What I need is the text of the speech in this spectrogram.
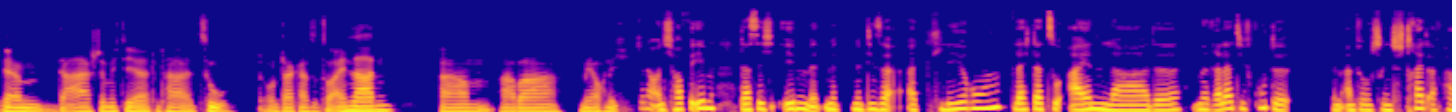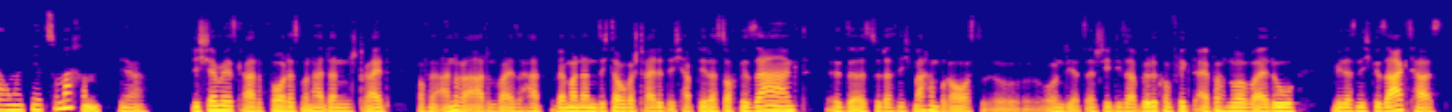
Ähm, da stimme ich dir total zu. Und da kannst du zu einladen, ähm, aber mehr auch nicht. Genau, und ich hoffe eben, dass ich eben mit, mit, mit dieser Erklärung vielleicht dazu einlade, eine relativ gute, in Anführungsstrichen, Streiterfahrung mit mir zu machen. Ja. Ich stelle mir jetzt gerade vor, dass man halt dann einen Streit auf eine andere Art und Weise hat, wenn man dann sich darüber streitet, ich habe dir das doch gesagt, äh, dass du das nicht machen brauchst. Äh, und jetzt entsteht dieser blöde Konflikt einfach nur, weil du mir das nicht gesagt hast.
